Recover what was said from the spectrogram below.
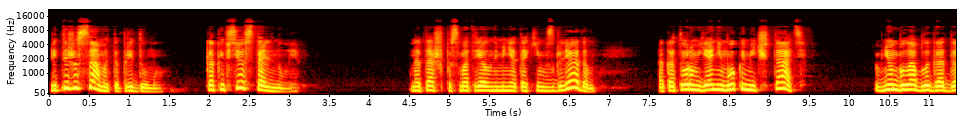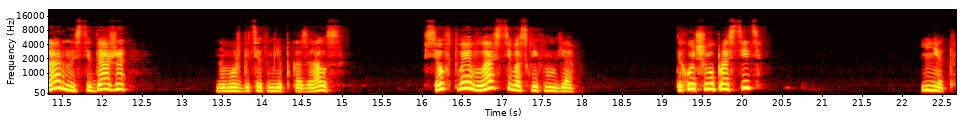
Ведь ты же сам это придумал, как и все остальное. Наташа посмотрела на меня таким взглядом, о котором я не мог и мечтать. В нем была благодарность и даже... Но, может быть, это мне показалось. — Все в твоей власти! — воскликнул я. — Ты хочешь его простить? Нет,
